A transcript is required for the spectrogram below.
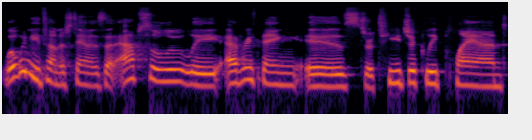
what we need to understand is that absolutely everything is strategically planned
